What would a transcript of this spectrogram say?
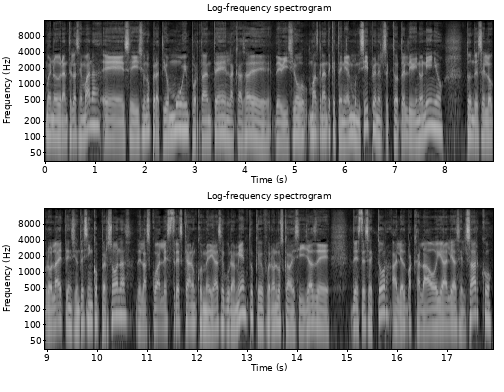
Bueno, durante la semana eh, se hizo un operativo muy importante en la casa de, de vicio más grande que tenía el municipio, en el sector del Divino Niño, donde se logró la detención de cinco personas, de las cuales tres quedaron con medida de aseguramiento, que fueron los cabecillas de, de este sector, alias Bacalao y alias El Zarco.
